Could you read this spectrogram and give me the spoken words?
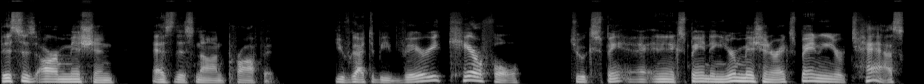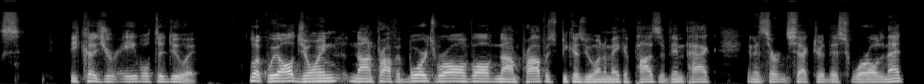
This is our mission as this nonprofit. You've got to be very careful to expand in expanding your mission or expanding your tasks because you're able to do it. Look, we all join nonprofit boards. We're all involved in nonprofits because we want to make a positive impact in a certain sector of this world. And that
